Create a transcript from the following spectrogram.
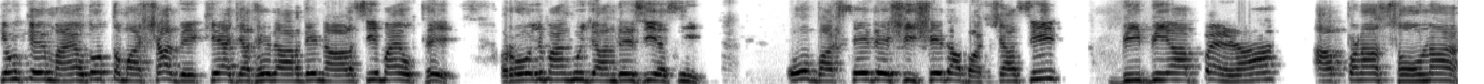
ਕਿਉਂਕਿ ਮੈਂ ਉਦੋਂ ਤਮਾਸ਼ਾ ਵੇਖਿਆ, ਜਥੇਦਾਰ ਦੇ ਨਾਲ ਸੀ, ਮੈਂ ਉੱਥੇ ਰੋਜ਼ ਵਾਂਗੂ ਜਾਂਦੇ ਸੀ ਅਸੀਂ। ਉਹ ਬਕਸੇ ਦੇ ਸ਼ੀਸ਼ੇ ਦਾ ਬਕਸਾ ਸੀ, ਬੀਬੀਆਂ, ਭੈਣਾਂ, ਆਪਣਾ ਸੋਨਾ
